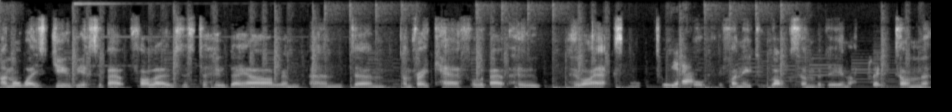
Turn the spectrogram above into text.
I'm always dubious about follows as to who they are, and and um, I'm very careful about who who I accept or, yeah. or, if I need to block somebody. And I clicked on the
